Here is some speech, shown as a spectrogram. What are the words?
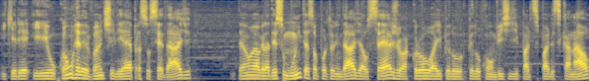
E, querer, e o quão relevante ele é para a sociedade. Então eu agradeço muito essa oportunidade ao Sérgio, à Crow aí pelo, pelo convite de participar desse canal.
